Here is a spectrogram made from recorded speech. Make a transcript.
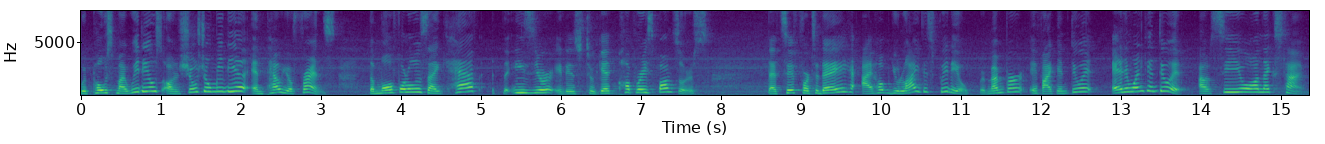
repost my videos on social media and tell your friends. The more followers I have, the easier it is to get corporate sponsors. That's it for today. I hope you like this video. Remember, if I can do it, anyone can do it. I'll see you all next time.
